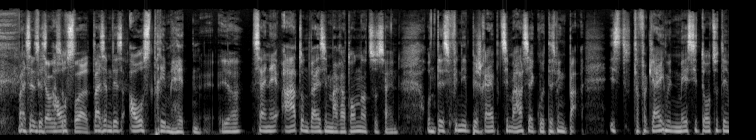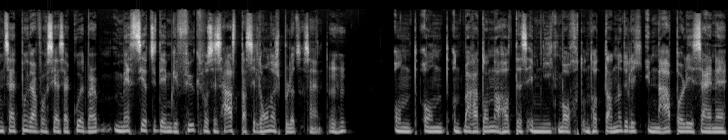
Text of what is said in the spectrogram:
weil sie ihm Das das, aus, sofort, weil ja. ihm das austrieben hätten. ja, Seine Art und Weise, Maradona zu sein. Und das, finde ich, beschreibt es ihm auch sehr gut. Deswegen ist der Vergleich mit Messi da zu dem Zeitpunkt einfach sehr, sehr gut, weil Messi hat sich dem gefügt, was es heißt, Barcelona-Spieler zu sein. mhm. Und, und, und Maradona hat das eben nie gemacht und hat dann natürlich in Napoli seine,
